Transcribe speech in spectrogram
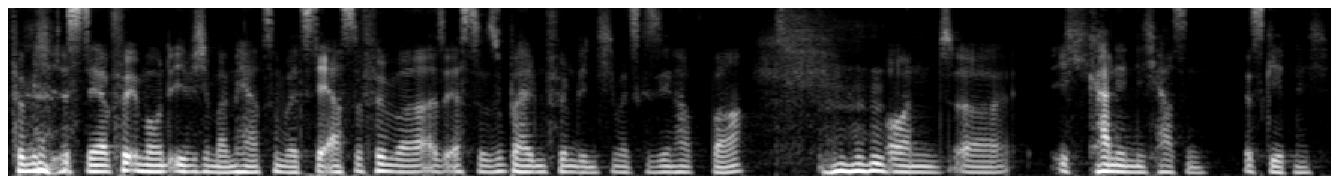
für mich ist der für immer und ewig in meinem Herzen, weil es der erste Film war, also erste Superheldenfilm, den ich jemals gesehen habe, war. Und äh, ich kann ihn nicht hassen. Es geht nicht.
